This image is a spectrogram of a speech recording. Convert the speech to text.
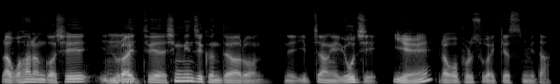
라고 하는 것이 이 음. 뉴라이트의 식민지 근대화론 네, 입장의 요지라고 예. 볼 수가 있겠습니다.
